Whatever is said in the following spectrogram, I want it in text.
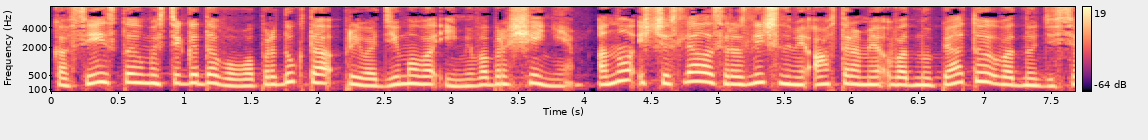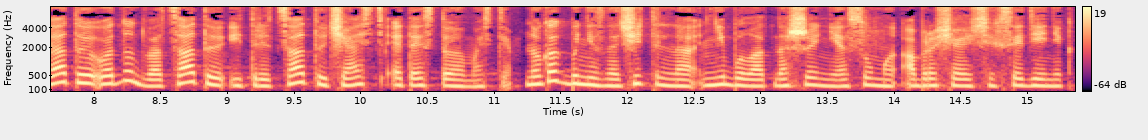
ко всей стоимости годового продукта, приводимого ими в обращение. Оно исчислялось различными авторами в одну пятую, в одну десятую, в одну двадцатую и тридцатую часть этой стоимости. Но как бы незначительно ни было отношение суммы обращающихся денег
